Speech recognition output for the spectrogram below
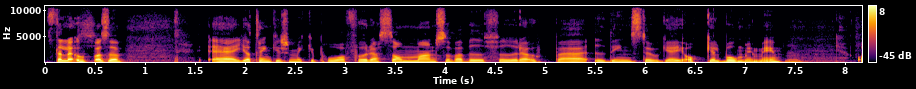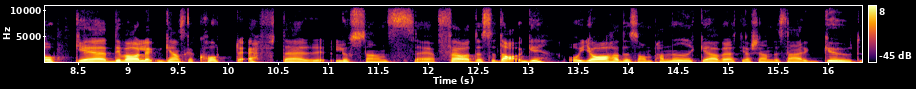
ställa upp. Alltså, eh, jag tänker så mycket på förra sommaren så var vi fyra uppe i din stuga i Ockelbo Mimmi. Och eh, det var ganska kort efter Lussans eh, födelsedag. Och jag hade sån panik över att jag kände så här, gud,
